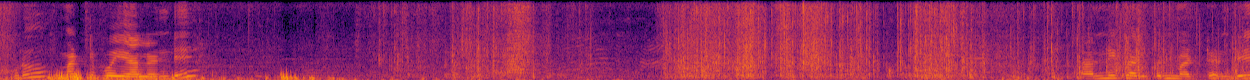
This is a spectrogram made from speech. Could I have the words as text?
అప్పుడు మట్టి పోయాలండి. అన్నీ కలిపిన మట్టి అండి.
